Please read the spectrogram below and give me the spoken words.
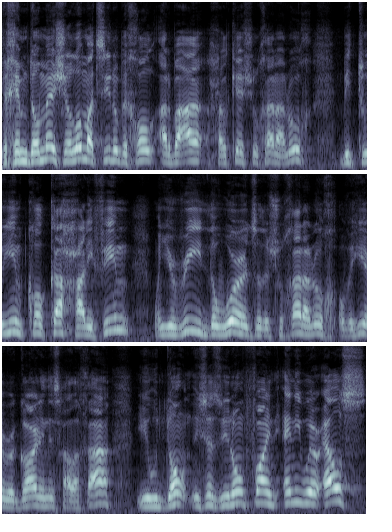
וכן דומה שלא מצינו בכל ארבעה חלקי שולחן ערוך ביטויים כל כך חריפים. When you read the words of the Shulchan Aruch over here regarding this halacha, you don't, he says, you don't find anywhere else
